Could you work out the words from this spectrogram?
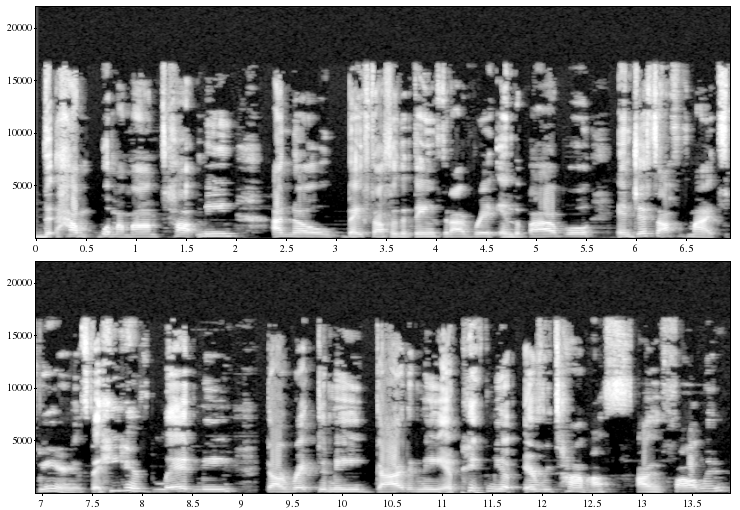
that how what my mom taught me. I know based off of the things that I've read in the Bible and just off of my experience that He has led me, directed me, guided me, and picked me up every time I I have fallen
